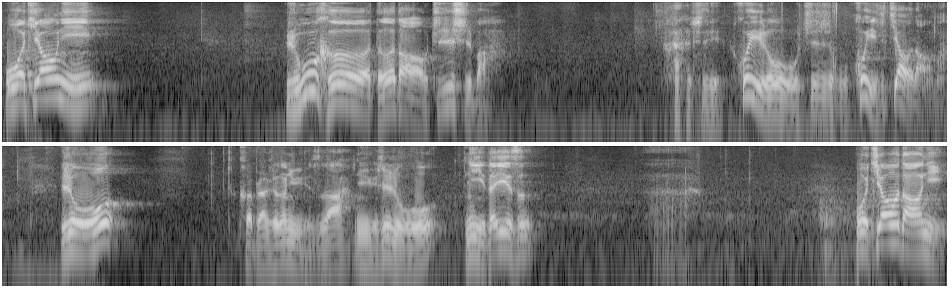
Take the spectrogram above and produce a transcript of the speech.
我教你如何得到知识吧。是的，诲汝知之乎？诲是教导嘛，汝。”后边是个女字啊，女是汝，你的意思啊？我教导你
